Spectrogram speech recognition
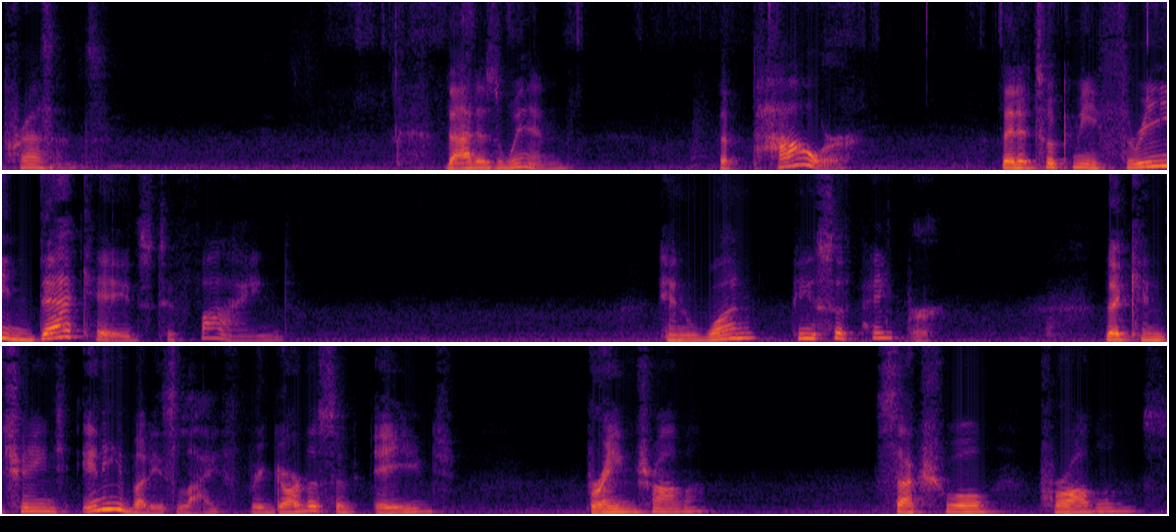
present that is when the power that it took me three decades to find in one piece of paper that can change anybody's life regardless of age, brain trauma, sexual problems,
